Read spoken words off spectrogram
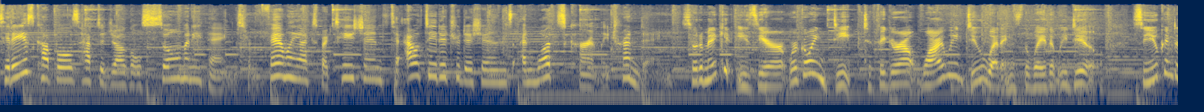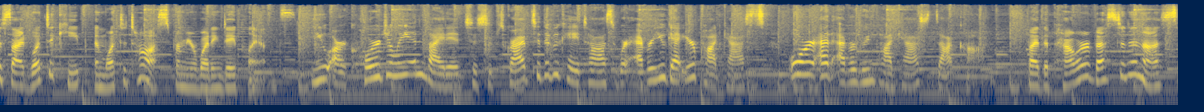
Today's couples have to juggle so many things from family expectations to outdated traditions and what's currently trending. So, to make it easier, we're going deep to figure out why we do weddings the way that we do, so you can decide what to keep and what to toss from your wedding day plans. You are cordially invited to subscribe to the Bouquet Toss wherever you get your podcasts or at evergreenpodcast.com. By the power vested in us,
